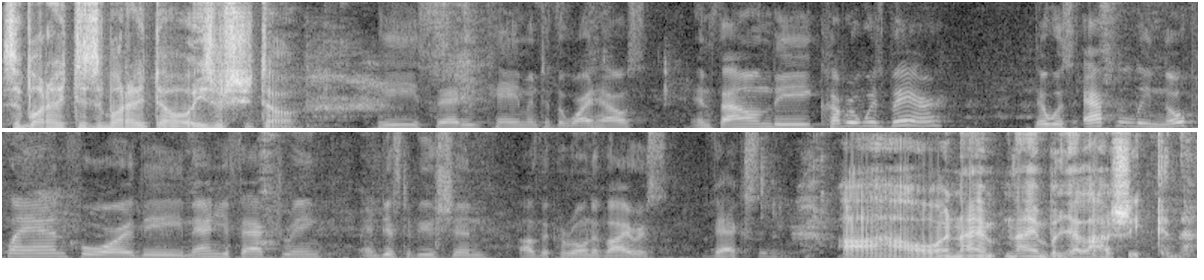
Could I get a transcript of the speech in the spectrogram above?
zaboravite, zaboravite ovo, izvršite ovo. he said he came into the White House and found the cupboard was bare. There was absolutely no plan for the manufacturing and distribution of the coronavirus vaccine. A ovo je naj, najbolja laž ikada.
